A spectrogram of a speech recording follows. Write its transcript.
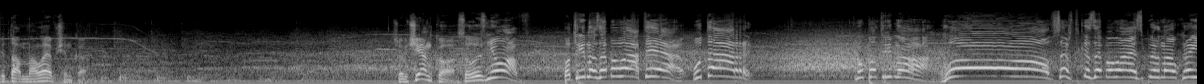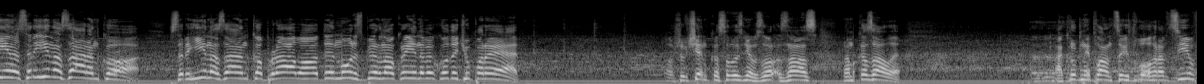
Віддав на Левченка. Шевченко. Селезньов. Потрібно забивати! Удар! Ну потрібно! Гол! Все ж таки забиває збірна України. Сергій Назаренко. Сергій Назаренко. Браво! 1-0. Збірна України виходить уперед. Шевченко Селезньов. Зараз нам казали. А крупний план цих двох гравців.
